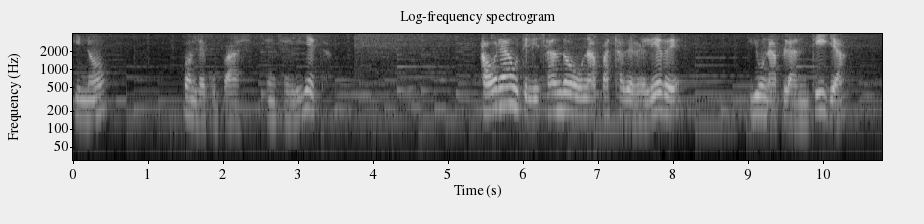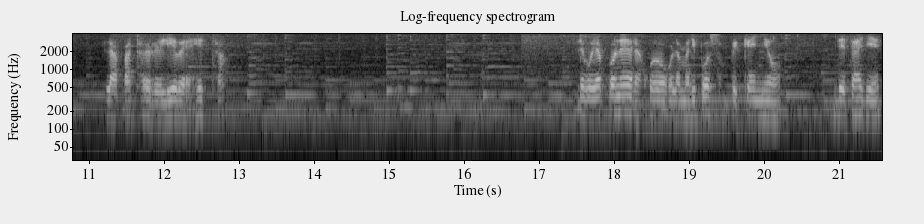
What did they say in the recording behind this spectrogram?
y no con decoupage en servilleta. Ahora utilizando una pasta de relieve y una plantilla, la pasta de relieve es esta, Le voy a poner a juego con la mariposa un pequeño detalle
